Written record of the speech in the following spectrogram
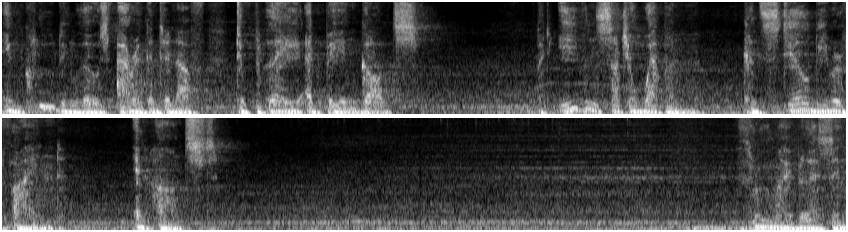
Including those arrogant enough to play at being gods. But even such a weapon can still be refined, enhanced. Through my blessing,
